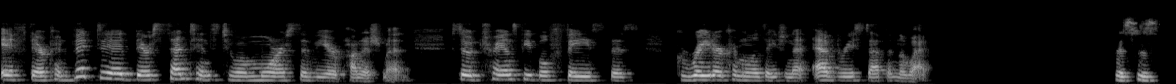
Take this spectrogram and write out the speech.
if they're convicted, they're sentenced to a more severe punishment. So, trans people face this greater criminalization at every step in the way. This is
